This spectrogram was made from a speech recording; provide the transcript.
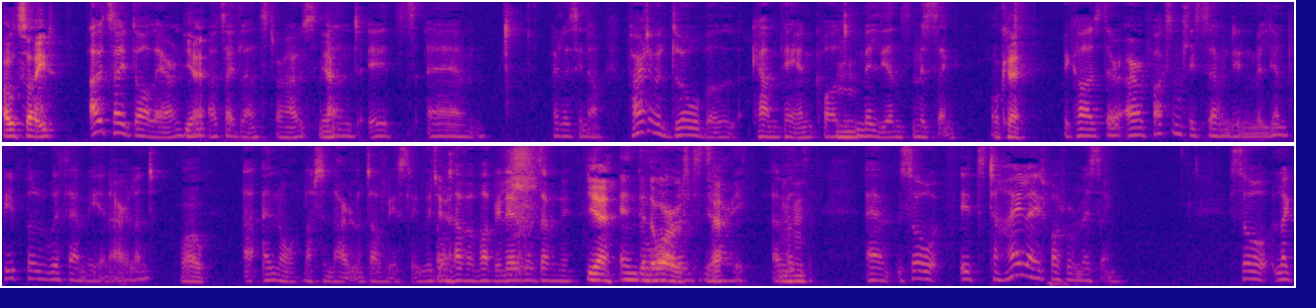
Outside. outside Dáil Yeah. outside Leinster House, Yeah. and it's um, where do I see now? Part of a global campaign called Mm-hmm. Millions Missing, Okay. Because there are approximately 17 million people with ME in Ireland. Wow. Uh, uh, no, not in Ireland, obviously. We don't Yeah. have a population of 70 Yeah. in the, in the world. world. Yeah. Sorry. about Um, so it's to highlight what we're missing. So like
